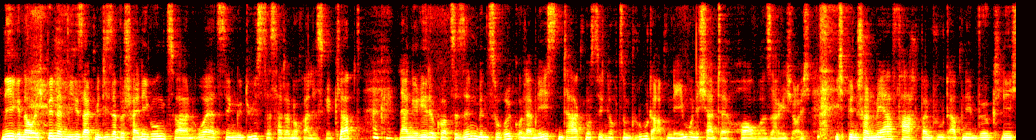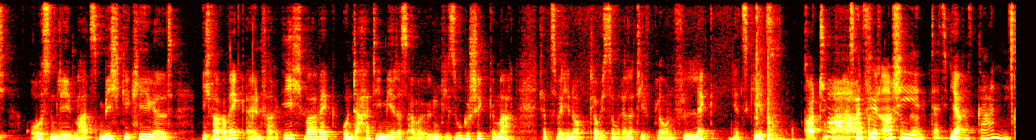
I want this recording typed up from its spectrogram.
Nee, genau. Ich bin dann, wie gesagt, mit dieser Bescheinigung zur HNO-Ärztin gedüst. Das hat dann noch alles geklappt. Okay. Lange Rede, kurzer Sinn, bin zurück und am nächsten Tag musste ich noch zum Blut abnehmen und ich hatte Horror, sage ich euch. Ich bin schon mehrfach beim Blutabnehmen wirklich aus dem Leben, hat es mich gekegelt. Ich war weg einfach. Ich war weg und da hat die mir das aber irgendwie so geschickt gemacht. Ich habe zwar hier noch, glaube ich, so einen relativ blauen Fleck. Jetzt geht's. Oh Gott, ja, Boah, erstmal für den Oschi. lernen. Das sieht man Ja. fast gar nicht.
